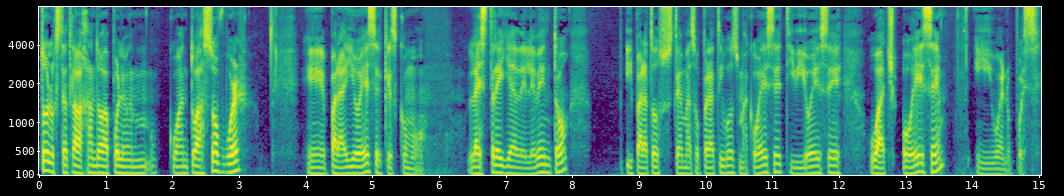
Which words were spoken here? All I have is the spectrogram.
todo lo que está trabajando Apple en cuanto a software eh, para iOS, que es como la estrella del evento, y para todos sus temas operativos, macOS, tvOS, watchOS, y bueno, pues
